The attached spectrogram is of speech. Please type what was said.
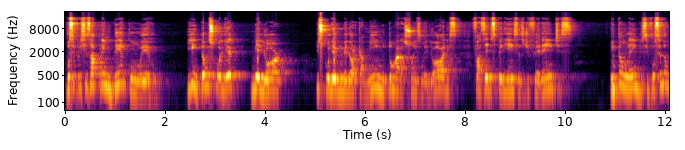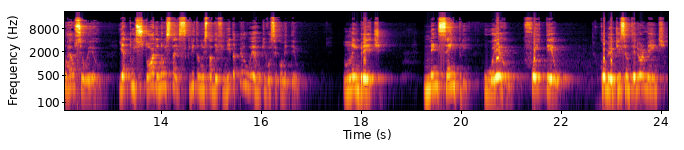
Você precisa aprender com o erro e então escolher melhor, escolher um melhor caminho, tomar ações melhores, fazer experiências diferentes. Então lembre-se, você não é o seu erro e a tua história não está escrita, não está definida pelo erro que você cometeu. Um lembrete: nem sempre o erro foi teu. Como eu disse anteriormente,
